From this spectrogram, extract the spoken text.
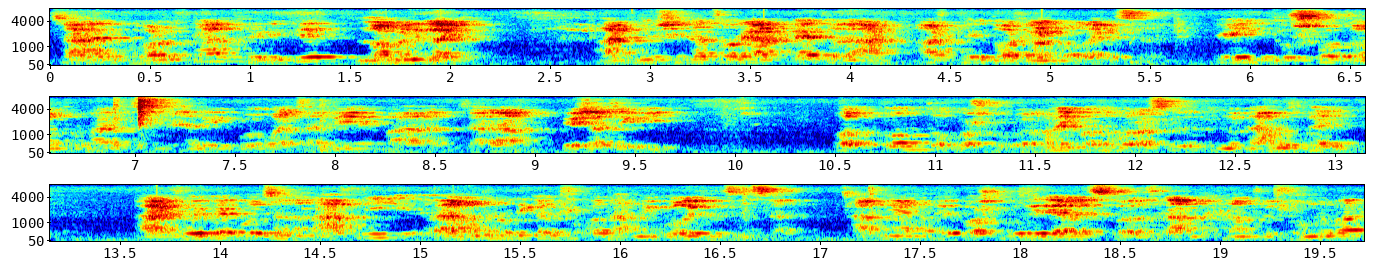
চার ঘণ্টা ফেরিতে নর্মালি লাগে। আর যদি সেটা চলে আটকায় তাহলে আট থেকে দশ ঘণ্টা লাগে স্যার। এই দুঃস্ব যন্ত্রণা স্পেশালি বাচ্চা নিয়ে বা যারা পেশাজীবী অত্যন্ত কষ্টকর অনেক কথা বলার ছিল, কিন্তু কামরুজ ভাই আর জয় ভাই বলছেন, আপনি, আমাদের অধিকাংশ কথা আপনি বলে ফেলছেন, স্যার। আপনি আমাদের কষ্টগুলি রিয়ালাইজ করেন, স্যার। আপনাকে আন্তরিক ধন্যবাদ।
